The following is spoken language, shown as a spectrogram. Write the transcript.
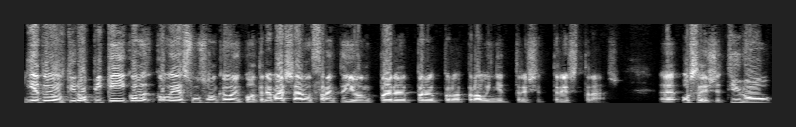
E então ele tira o Piquet e qual, qual, é a solução que eu encontro? É baixar o Frank de Jong para, para, para, para a linha de 3, três de trás. Uh, ou seja, tirou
